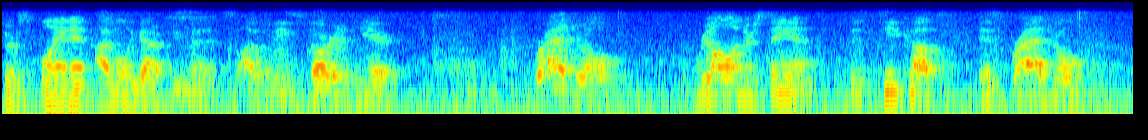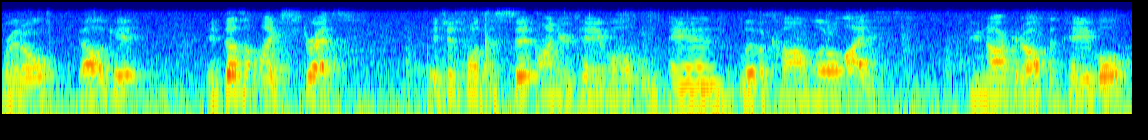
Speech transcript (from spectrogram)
to explain it. I've only got a few minutes, so I will get hmm. started here. Fragile, we all understand. This teacup is fragile, brittle, delicate. It doesn't like stress. It just wants to sit on your table and live a calm little life. If you knock it off the table,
